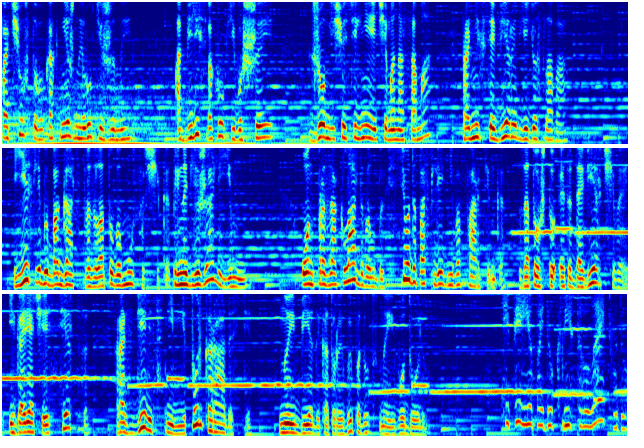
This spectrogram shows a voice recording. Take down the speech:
Почувствовав, как нежные руки жены обвелись вокруг его шеи, Джон еще сильнее, чем она сама, проникся верой в ее слова. Если бы богатства золотого мусорщика принадлежали ему, он прозакладывал бы все до последнего фартинга за то, что это доверчивое и горячее сердце разделит с ним не только радости, но и беды, которые выпадут на его долю. Теперь я пойду к мистеру Лайтвуду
